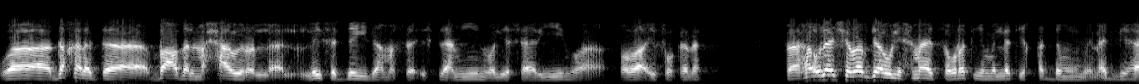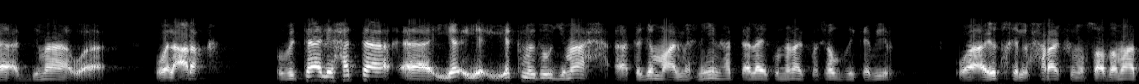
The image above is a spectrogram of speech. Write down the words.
ودخلت آه، بعض المحاور ليست جيدة مثل الاسلاميين واليساريين وطوائف وكذا. فهؤلاء الشباب جاءوا لحماية ثورتهم التي قدموا من أجلها الدماء والعرق. وبالتالي حتى آه، يكمدوا جماح آه، تجمع المهنيين حتى لا يكون هناك تشظي كبير ويدخل الحراك في مصادمات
